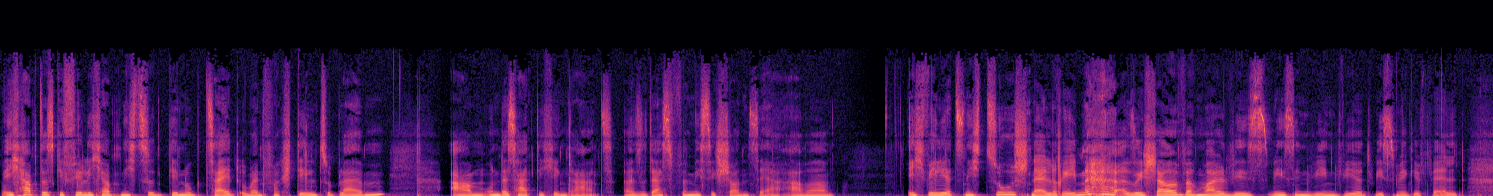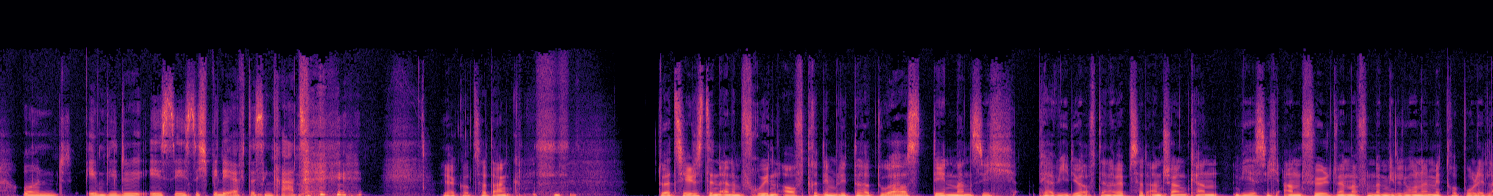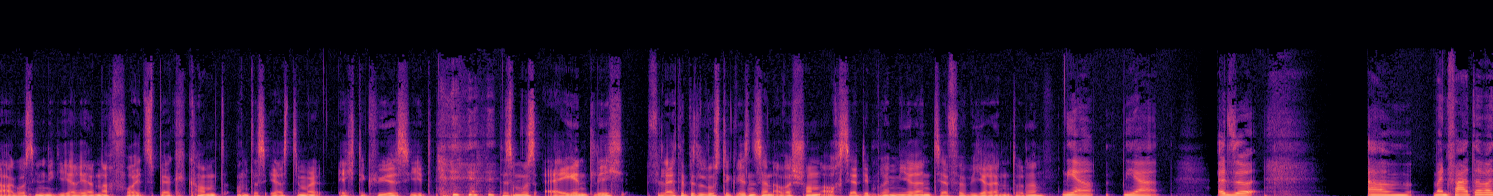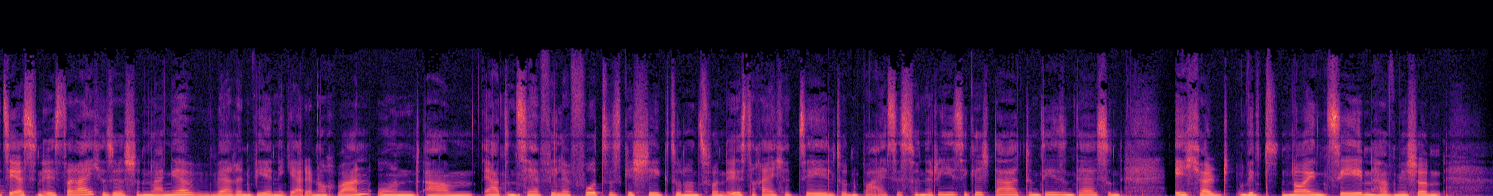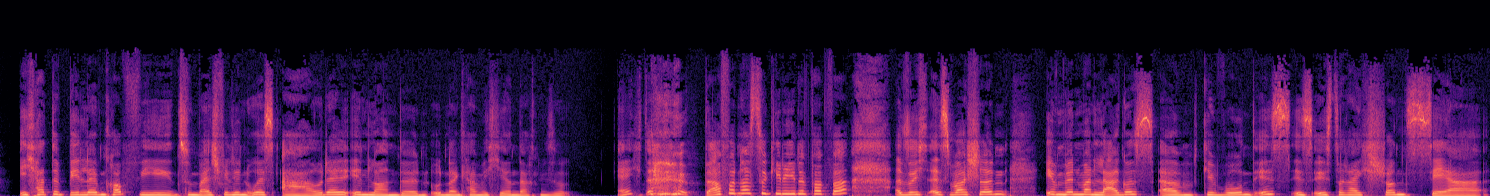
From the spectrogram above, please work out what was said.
ich habe das Gefühl, ich habe nicht so genug Zeit, um einfach still zu bleiben. Um, ähm, und das hatte ich in Graz. Also das vermisse ich schon sehr. Aber ich will jetzt nicht zu schnell reden. Also ich schaue einfach mal, wie es in Wien wird, wie es mir gefällt. Und eben wie du eh siehst, ich bin eh öfters in Graz. Ja, Gott sei Dank. Du erzählst in einem frühen Auftritt im Literaturhaus, den man sich per Video auf deiner Website anschauen kann, wie es sich anfühlt, wenn man von der Millionenmetropole Lagos in Nigeria nach Volzberg kommt und das erste Mal echte Kühe sieht. Das muss eigentlich vielleicht ein bisschen lustig gewesen sein, aber schon auch sehr deprimierend, sehr verwirrend, oder? Ja, ja. Also ähm, mein Vater war zuerst in Österreich, also schon lange, während wir in Nigeria noch waren. Und ähm, er hat uns sehr viele Fotos geschickt und uns von Österreich erzählt. Und boah, es ist so eine riesige Stadt und dies und das. Und ich halt mit neun, zehn habe mir schon, ich hatte Bilder im Kopf, wie zum Beispiel in den USA oder in London. Und dann kam ich hier und dachte mir so, Echt? Davon hast du geredet, Papa? Also ich, es war schon, eben wenn man Lagos ähm, gewohnt ist, ist Österreich schon sehr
